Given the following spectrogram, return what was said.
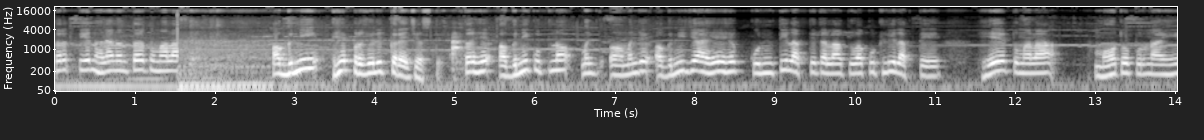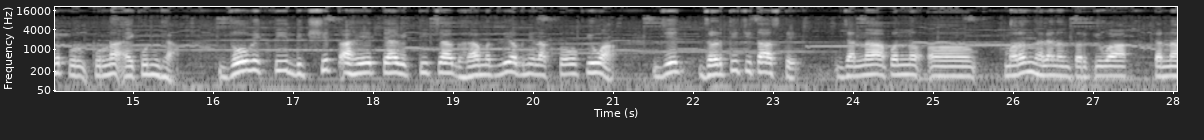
तर ते झाल्यानंतर तुम्हाला अग्नी हे प्रज्वलित करायची असते. तर हे अग्नी कुठनं म्हणजे म्हणजे अग्नी जे आहे हे कोणती लागते त्याला किंवा कुठली लागते हे तुम्हाला महत्त्वपूर्ण आहे हे पूर्ण ऐकून घ्या. जो व्यक्ती दीक्षित आहे त्या व्यक्तीच्या घरामधली अग्नी लागतो किंवा जे जळती चिता असते ज्यांना आपण मरण झाल्यानंतर किंवा त्यांना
